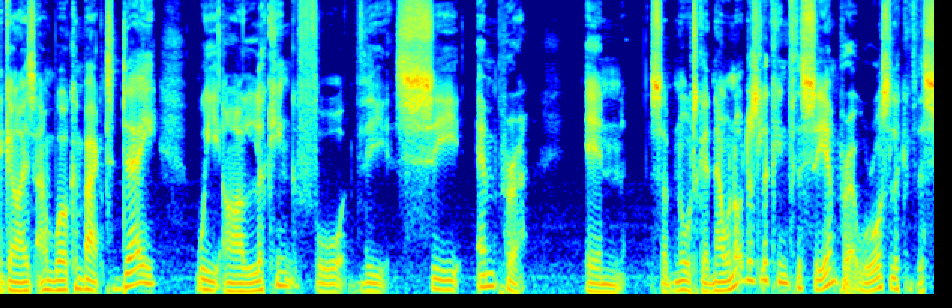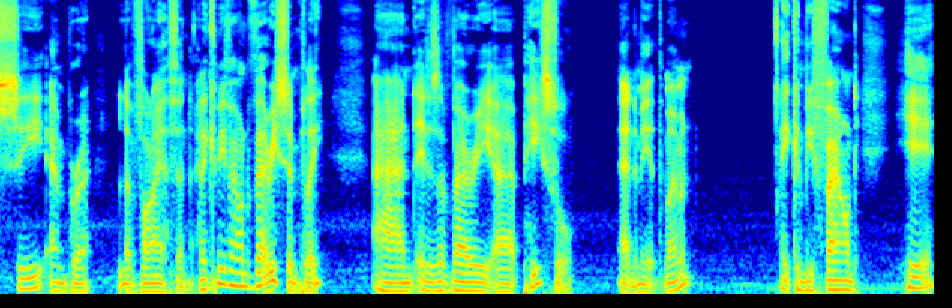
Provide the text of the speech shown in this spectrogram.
guys and welcome back. Today we are looking for the Sea Emperor in Subnautica. Now we're not just looking for the Sea Emperor, we're also looking for the Sea Emperor Leviathan. And it can be found very simply and it is a very uh, peaceful enemy at the moment. It can be found here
